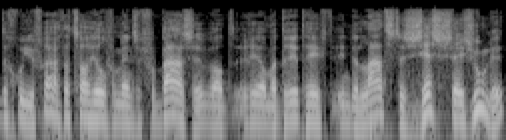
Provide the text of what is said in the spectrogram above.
de goede vraag. Dat zal heel veel mensen verbazen. Want Real Madrid heeft in de laatste zes seizoenen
